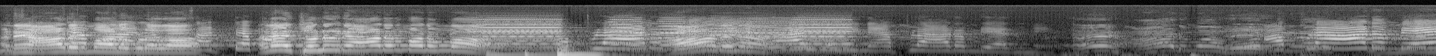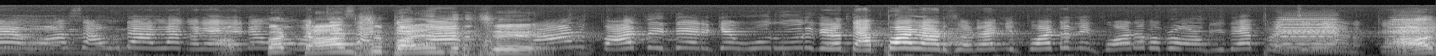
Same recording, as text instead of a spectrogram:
அண்ணே ஆடணுமா ஆடக்கூடாதா அண்ணே சொல்லுங்க ஆடணுமா ஆடணுமா ஆடுன. அப்ப டான்ஸ் பயந்துருச்சு நானும் பார்த்துக்கிட்டே இருக்கேன். ஊர் ஊருக்கு நான் தப்பா ஆட சொல்றேன். நீ போட்டு நீ போன அப்புறம் உனக்கு இதே பிரச்சனை எனக்கு. ஆட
